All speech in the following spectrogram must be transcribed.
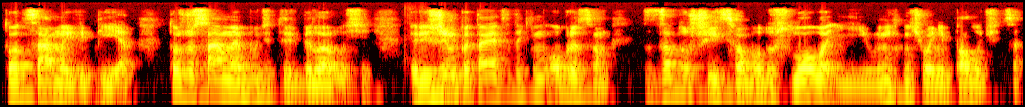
тот самый VPN. То же самое будет и в Беларуси. Режим пытается таким образом задушить свободу слова, и у них ничего не получится.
